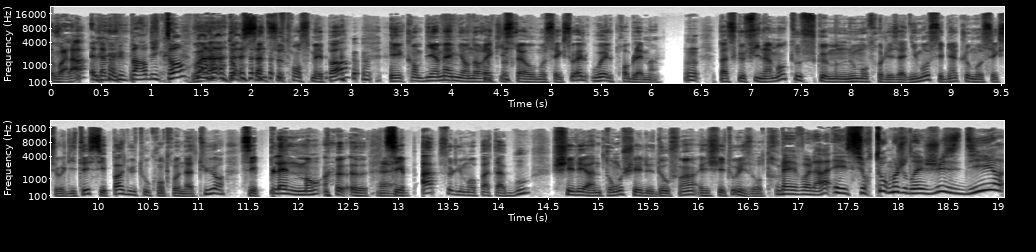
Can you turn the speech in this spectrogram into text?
Voilà. La plupart du temps. Voilà, donc ça ne se transmet pas. Et quand bien même il y en aurait qui seraient homosexuels, où est le problème? Mm. Parce que finalement, tout ce que nous montrent les animaux, c'est bien que l'homosexualité, c'est pas du tout contre nature, c'est pleinement, euh, Ouais. c'est absolument pas tabou chez les hannetons, chez les dauphins et chez tous les autres. Ben voilà, et surtout, moi je voudrais juste dire,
